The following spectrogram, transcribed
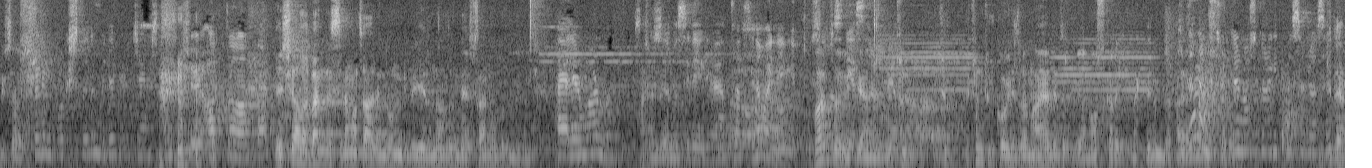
güzel şey. Şöyle bir bakışların bile bir James Dean şöyle alttan alttan. İnşallah ben de sinema tarihinde onun gibi yerini alırım ve efsane olurum yani. Hayallerin var mı? Türk sinemasıyla ilgili, hatta sinema ile ilgili. Türk Var tabii ki yani bütün, bütün, bütün Türk oyuncuların hayalidir bu yani Oscar'a gitmek benim de hayalim Gider mi? Oscar'a. Türklerin Oscar'a gitmesi biraz Gider.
